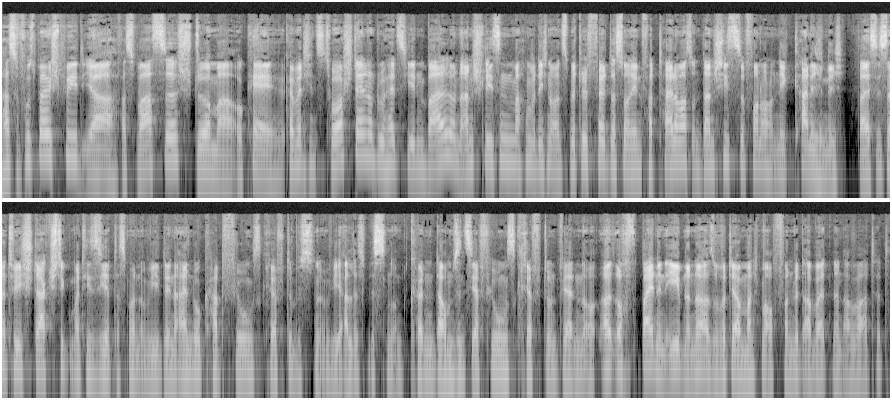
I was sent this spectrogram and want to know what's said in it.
hast du Fußball gespielt? Ja. Was warst du? Stürmer. Okay. Können wir dich ins Tor stellen und du hältst jeden Ball und anschließend machen wir dich noch ins Mittelfeld, dass du an den Verteiler machst und dann schießt du vorne noch. Nee, kann ich nicht. Weil es ist natürlich stark stigmatisiert, dass man irgendwie den Eindruck hat, Führungskräfte müssten irgendwie alles wissen und können. Darum sind sie ja Führungskräfte und werden auch, also auf beiden Ebenen, ne? Also wird ja manchmal auch von Mitarbeitenden erwartet.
